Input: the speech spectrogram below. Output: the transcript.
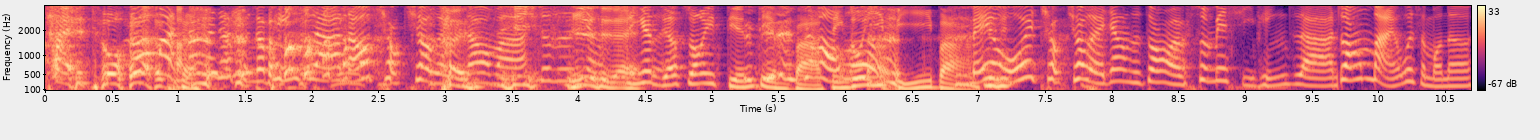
太多了吧，装满的那个整个瓶子啊，然后球球的，你知道吗？就是应该只要装一点点吧，顶多一比一吧。没有，我会球球的这样子装完，顺便洗瓶子啊，装满。为什么呢？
